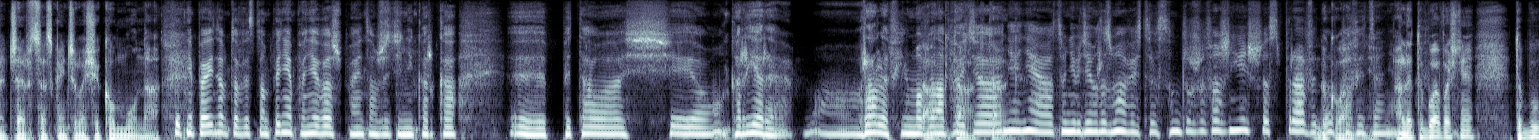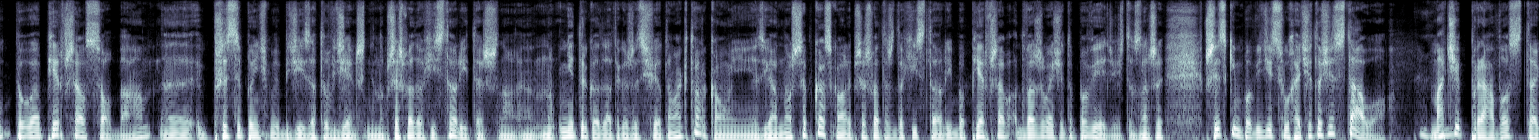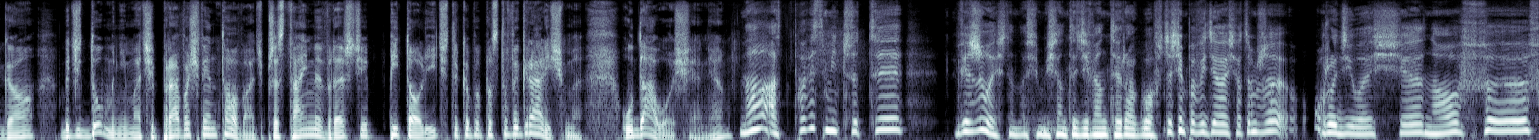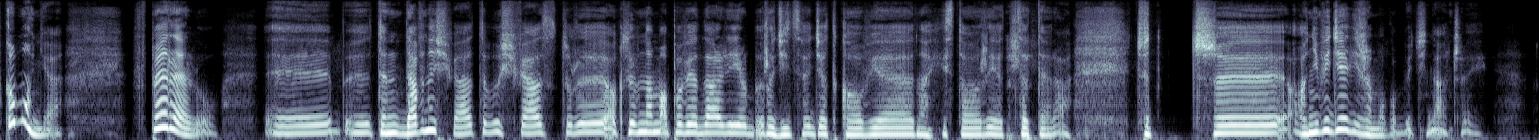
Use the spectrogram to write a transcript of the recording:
czerwca skończyła się komuna. Świetnie pamiętam to wystąpienie, ponieważ pamiętam, że dziennikarka y, pytała się ją o karierę, o rolę filmową. Tak, Ona tak, powiedziała, tak. nie, nie, a tu nie będziemy rozmawiać, to są dużo ważniejsze sprawy do Dokładnie. opowiedzenia. Ale to była właśnie, to był, była pierwsza osoba, e, wszyscy powinniśmy być jej za to wdzięczni. No, przeszła do historii też, no, no, nie tylko dlatego, że jest świetną aktorką i jest Joanną Szczepkowską, ale przeszła też do historii, bo pierwsza odważyła się to powiedzieć. To znaczy wszystkim powiedzieć, słuchajcie, to się stało. Macie prawo z tego być dumni, macie prawo świętować. Przestańmy wreszcie pitolić, tylko po prostu wygraliśmy. Udało się, nie? No, a powiedz mi, czy ty wierzyłeś ten 89 rok? Bo wcześniej powiedziałeś o tym, że urodziłeś się no, w, w komunie, w PRL-u. Yy, yy, Ten dawny świat to był świat, który, o którym nam opowiadali rodzice, dziadkowie na historię, etc. Czy, czy oni wiedzieli, że mogło być inaczej?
